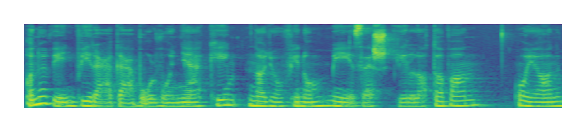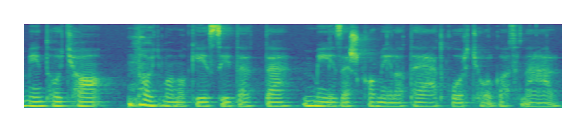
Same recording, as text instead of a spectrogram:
A növény virágából vonják ki, nagyon finom mézes illata van, olyan, minthogyha nagymama készítette mézes kamilla teát kortyolgatnál.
